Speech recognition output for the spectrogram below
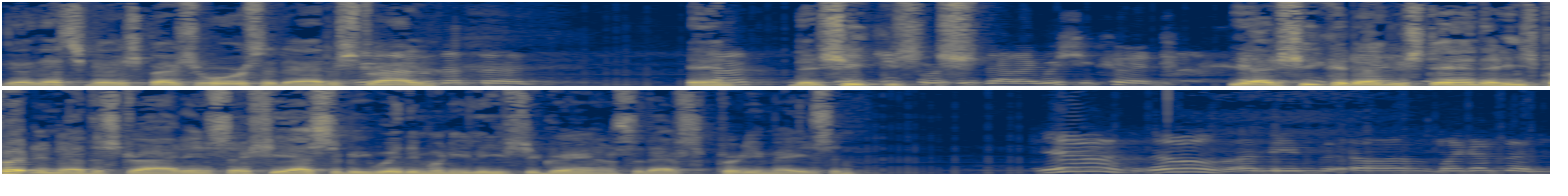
Yeah, that's a very special horse that had a stride. Yeah, and that she, she that I wish you could. yeah, she could understand that he's putting another stride in, so she has to be with him when he leaves the ground. So that's pretty amazing. Yeah, no, I mean, like I said,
